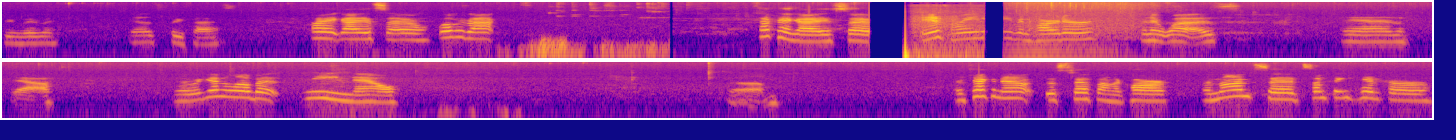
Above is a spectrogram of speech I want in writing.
tree moving? Yeah, that's pretty fast. Alright guys, so we'll be back. Okay guys, so it's raining even harder than it was. And yeah. We're getting a little bit mean now Um, and checking out the stuff on the car, my mom said something hit her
